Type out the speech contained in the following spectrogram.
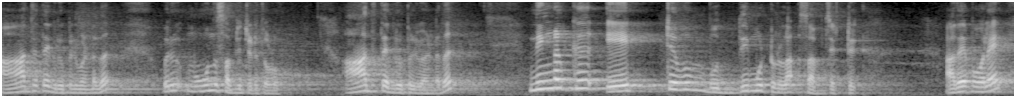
ആദ്യത്തെ ഗ്രൂപ്പിൽ വേണ്ടത് ഒരു മൂന്ന് സബ്ജക്റ്റ് എടുത്തോളൂ. ആദ്യത്തെ ഗ്രൂപ്പിൽ വേണ്ടത് നിങ്ങൾക്ക് ഏറ്റവും ബുദ്ധിമുട്ടുള്ള സബ്ജക്റ്റ്. അതേപോലെ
